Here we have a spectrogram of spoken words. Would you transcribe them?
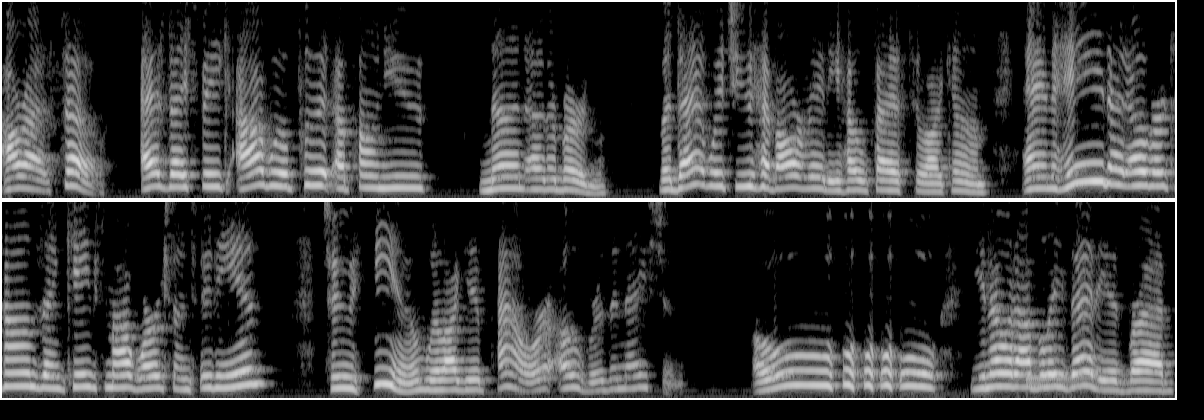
Alright, so, as they speak, I will put upon you none other burden, but that which you have already hold fast till I come. And he that overcomes and keeps my works unto the end, to him will I give power over the nations. Oh, you know what I believe that is, Bride?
